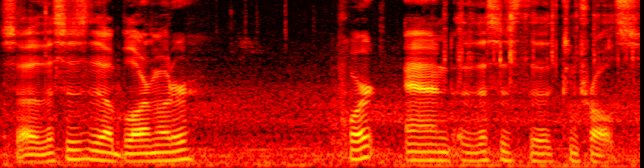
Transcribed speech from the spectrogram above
So this is the blower motor port and this is the controls.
